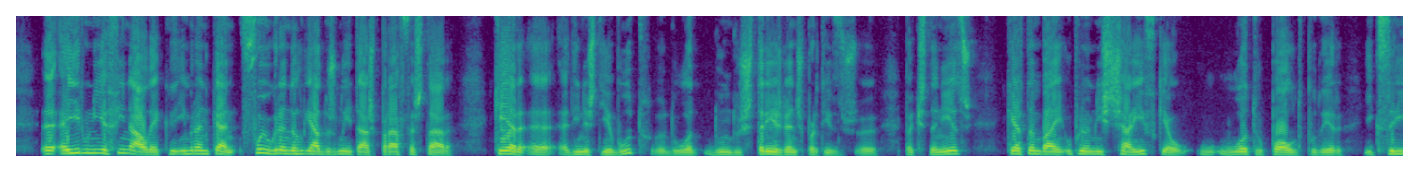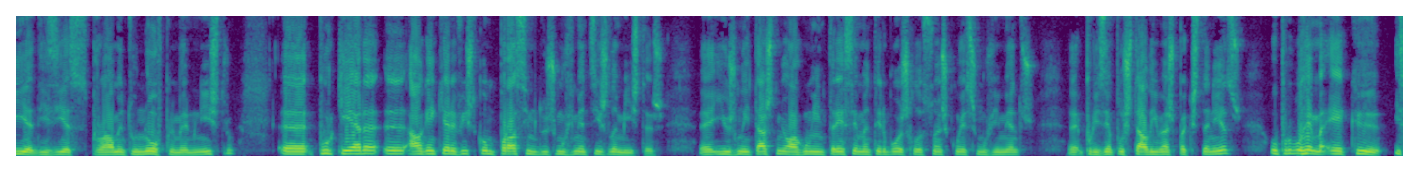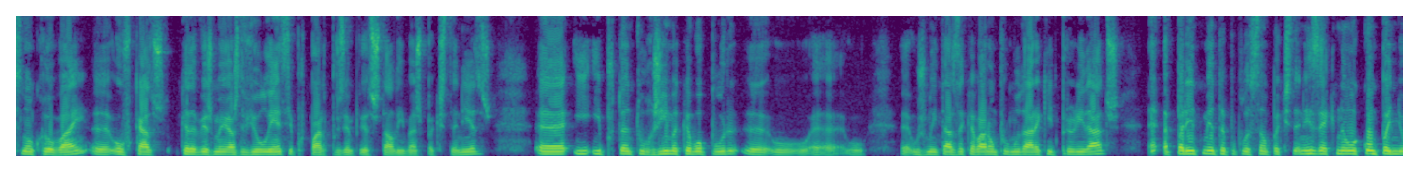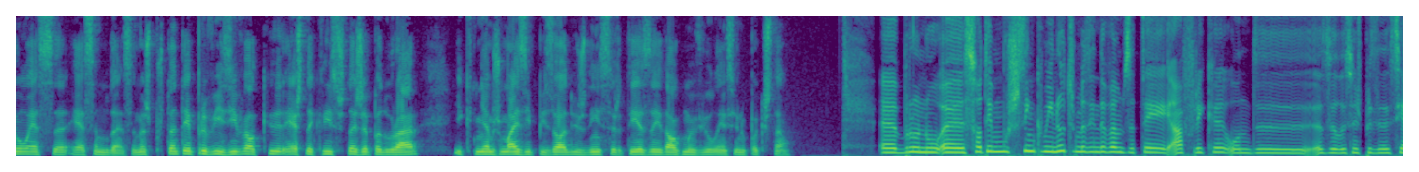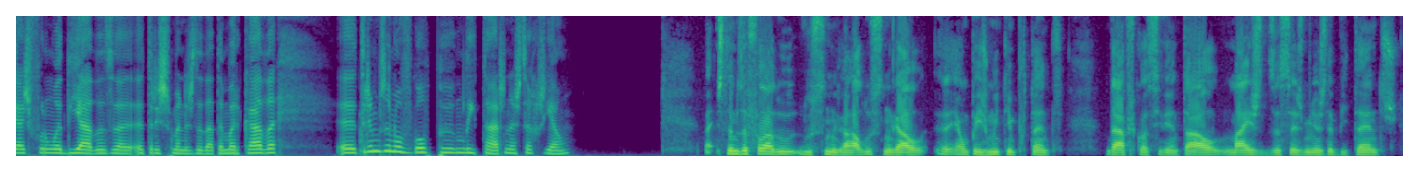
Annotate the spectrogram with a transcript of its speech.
a ironia final é que Imran Khan foi o grande aliado dos militares para afastar quer a, a dinastia Bhutto, do, de um dos três grandes partidos paquistaneses, quer também o primeiro-ministro Sharif, que é o, o, outro polo de poder e que seria, dizia-se, provavelmente o novo primeiro-ministro, uh, porque era uh, alguém que era visto como próximo dos movimentos islamistas uh, e os militares tinham algum interesse em manter boas relações com esses movimentos, por exemplo, os talibãs paquistaneses. O problema é que isso não correu bem, houve casos cada vez maiores de violência por parte, por exemplo, desses talibãs paquistaneses. E, e, portanto, o regime acabou por, o, o, os militares acabaram por mudar aqui de prioridades. Aparentemente a população paquistanesa é que não acompanhou essa, essa mudança, mas portanto é previsível que esta crise esteja para durar e que tenhamos mais episódios de incerteza e de alguma violência no Paquistão. Uh, Bruno, uh, só temos cinco minutos, mas ainda vamos até África, onde as eleições presidenciais foram adiadas a, a três semanas da data marcada. Uh, teremos um novo golpe militar nesta região? Bem, estamos a falar do, do Senegal. O Senegal é um país muito importante da África Ocidental, mais de 16 milhões de habitantes,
